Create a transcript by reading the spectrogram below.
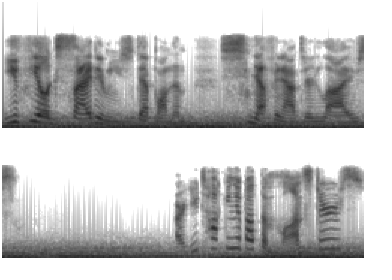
You feel excited when you step on them, snuffing out their lives. Are you talking about the monsters?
